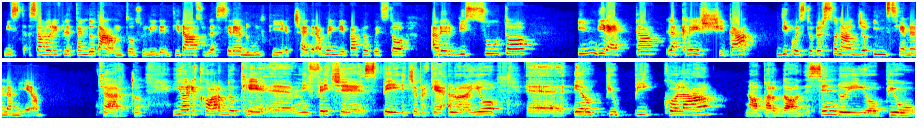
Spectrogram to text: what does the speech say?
mi st- stavo riflettendo tanto sull'identità, sull'essere adulti, eccetera. Quindi proprio questo aver vissuto in diretta la crescita di questo personaggio insieme alla mia. Certo, io ricordo che eh, mi fece specie perché allora io eh, ero più piccola, no, pardon, essendo io più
